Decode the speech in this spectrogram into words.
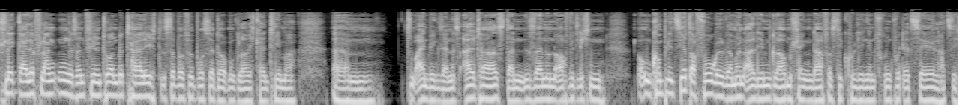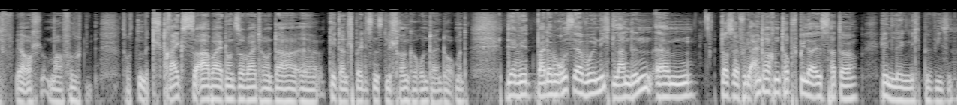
Schlägt geile Flanken, ist an vielen Toren beteiligt, ist aber für Borussia Dortmund, glaube ich, kein Thema. Ähm, zum einen wegen seines Alters, dann ist er nun auch wirklich ein, ein komplizierter Vogel, wenn man all dem Glauben schenken darf, was die Kollegen in Frankfurt erzählen, hat sich ja auch mal versucht, so mit Streiks zu arbeiten und so weiter und da äh, geht dann spätestens die Schranke runter in Dortmund. Der wird bei der Borussia wohl nicht landen. Ähm, dass er für die Eintracht ein Topspieler ist, hat er hinlänglich bewiesen.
